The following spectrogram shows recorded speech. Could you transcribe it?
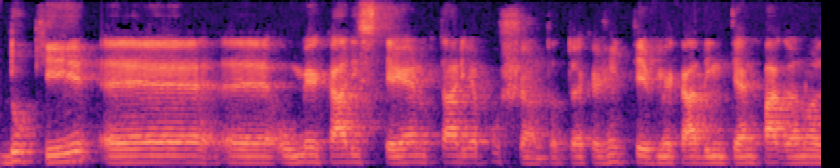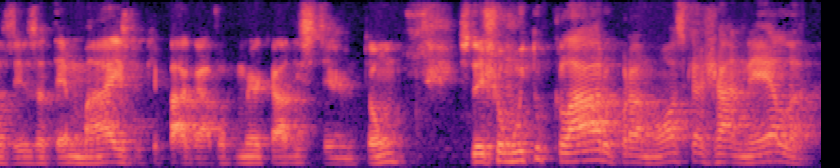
do que é, é, o mercado externo que estaria puxando. Tanto é que a gente teve mercado interno pagando, às vezes, até mais do que pagava para o mercado externo. Então, isso deixou muito claro para nós que a janela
